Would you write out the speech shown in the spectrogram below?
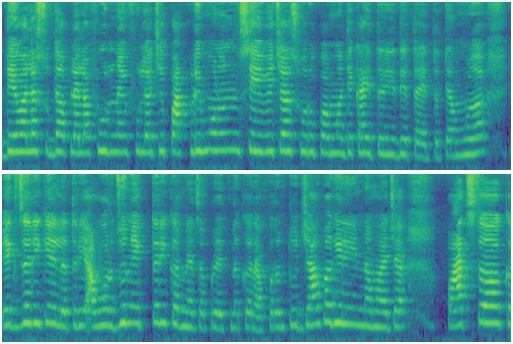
देवाला सुद्धा आपल्याला फुल नाही फुलाची पाकळी म्हणून सेवेच्या स्वरूपामध्ये काहीतरी देता येतं. त्यामुळं एक जरी केलं तरी आवर्जून एक तरी करण्याचा प्रयत्न करा. परंतु ज्या भगिनींना माझ्या पाच क-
